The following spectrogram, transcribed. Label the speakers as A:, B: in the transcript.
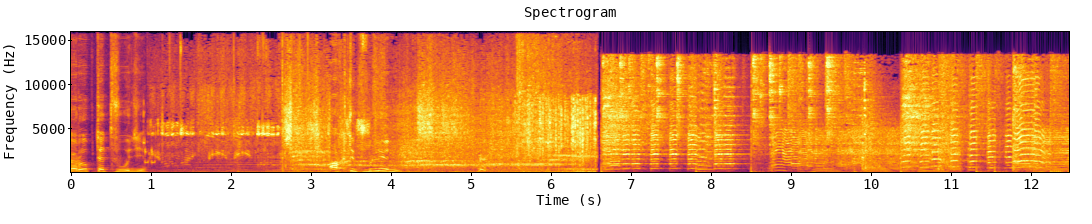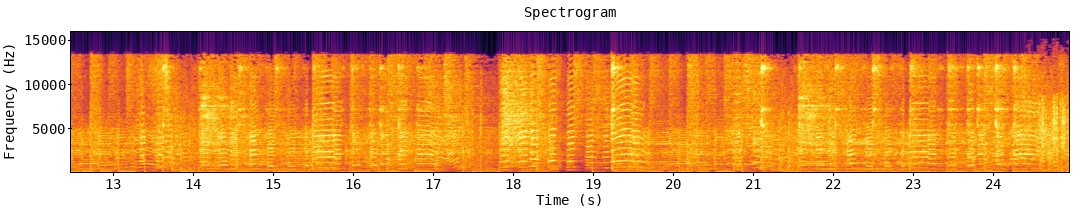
A: Corrupted Вуди. Ах ты, блин!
